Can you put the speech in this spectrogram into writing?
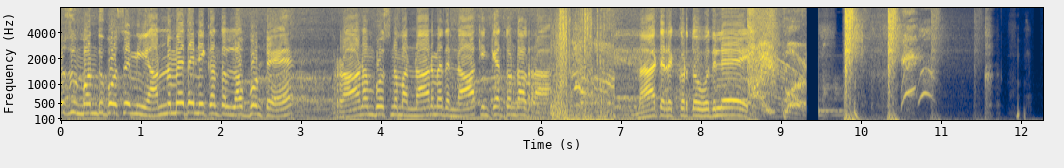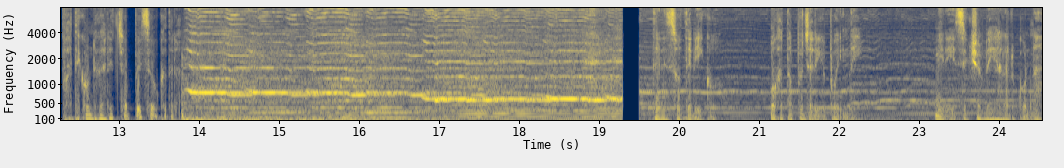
రోజు మందు పోసే మీ అన్న మీదే నీకంత లవ్ ఉంటే ప్రాణం పోసిన మా నాన్న మీద నాకు ఇంకెంత ఉండాలరా? మ్యాటర్ ఎక్కడితో వదిలే. బతికుండగానే చెప్పేసావు కదరా. తెలుసో తెలియకో ఒక తప్పు జరిగిపోయింది. మీరే శిక్ష వేయాలనుకున్నా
